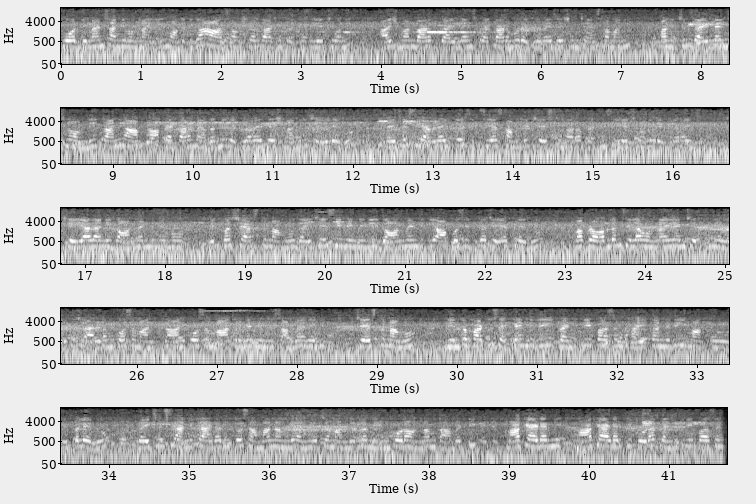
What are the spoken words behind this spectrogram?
ఫోర్ డిమాండ్స్ అన్నీ ఉన్నాయి. మొదటిగా సంవత్సరాలు దాటిన ప్రతి సిహెచ్ఓని ఆయుష్మాన్ భారత్ గైడ్ లైన్స్ ప్రకారము రెగ్యులరైజేషన్ చేస్తామని మాకు ఇచ్చిన గైడ్ లైన్స్లో ఉంది. కానీ ఆ ప్రకారం ఎవరిని రెగ్యులరైజేషన్ అనేది చేయలేదు. దయచేసి ఎవరైతే సిక్స్ ఇయర్స్ కంప్లీట్ చేసుకున్నారో ప్రతి సిహెచ్ఓని రెగ్యులరైజ్ చేయాలని గవర్నమెంట్ మేము రిక్వెస్ట్ చేస్తున్నాము. దయచేసి మేము ఇది గవర్నమెంట్కి ఆపోజిట్గా ఆపోజిట్గా చేయట్లేదు. మా ప్రాబ్లమ్స్ ఇలా ఉన్నాయి అని చెప్పి మీ వరకు చేరడం కోసం దానికోసం మాత్రమే మేము ఈ సమ్మె అనేది చేస్తున్నాము. దీంతో పాటు సెకండ్ది ట్వంటీ త్రీ పర్సెంట్ హైక్ అనేది మాకు ఇవ్వలేదు. దయచేసి అన్ని క్యాడర్లతో సమానంగా ఎన్హెచ్ఎం అండర్లో మేము కూడా ఉన్నాం కాబట్టి మా క్యాడర్ని మా క్యాడర్కి కూడా ట్వంటీ త్రీ పర్సెంట్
